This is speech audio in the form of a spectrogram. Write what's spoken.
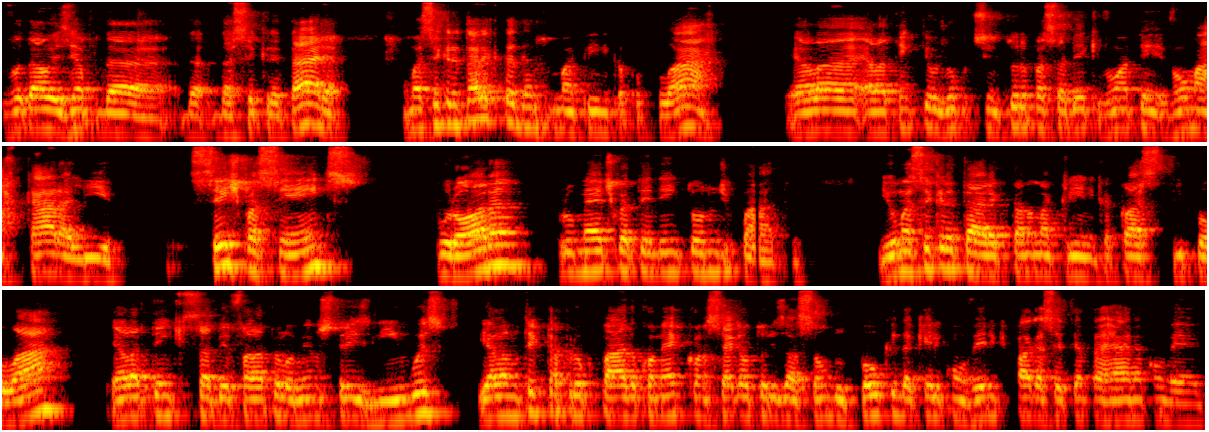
vou dar o exemplo da, da, da secretária, uma secretária que está dentro de uma clínica popular, ela, ela tem que ter o jogo de cintura para saber que vão, atender, vão marcar ali seis pacientes por hora para o médico atender em torno de quatro. E uma secretária que está numa clínica classe AAA, ela tem que saber falar pelo menos três línguas e ela não tem que estar tá preocupada como é que consegue a autorização do token daquele convênio que paga 70 reais na convênio.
